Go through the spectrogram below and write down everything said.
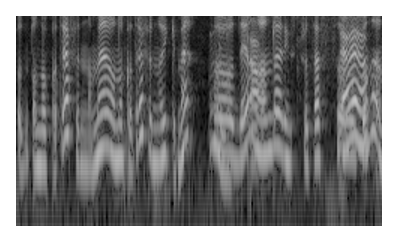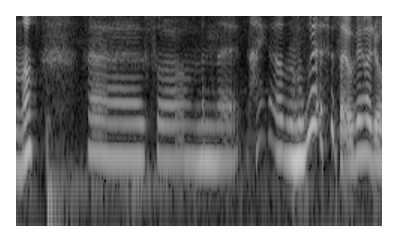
og, og noe treffer den med, og noe treffer den ikke med. Og det er nå en læringsprosess, og Ja, ja. sånn er det nå. Eh, så, men eh, nei, nå syns jeg jo vi har jo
